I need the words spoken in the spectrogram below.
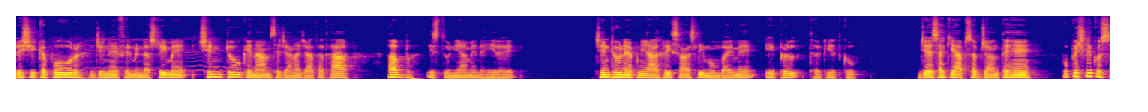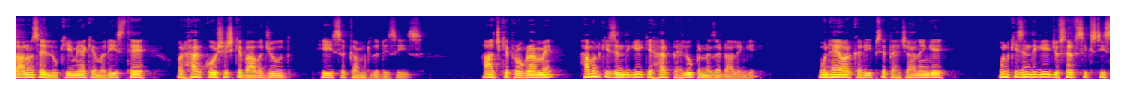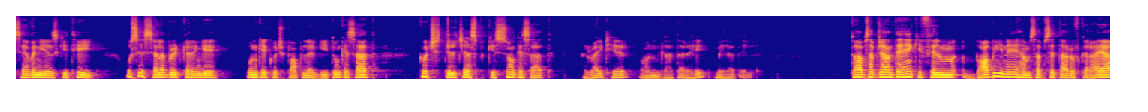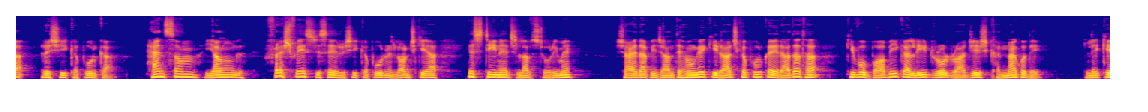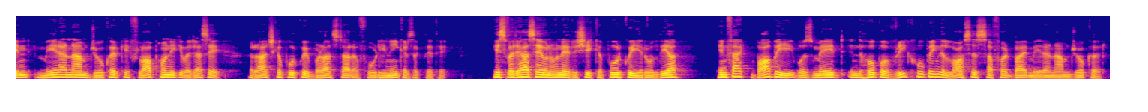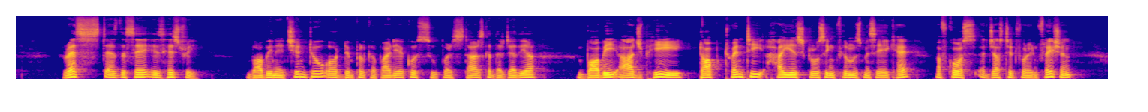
ऋषि कपूर, जिन्हें फ़िल्म इंडस्ट्री में चिंटू के नाम से जाना जाता था, अब इस दुनिया में नहीं रहे। चिंटू ने अपनी आखिरी सांस ली मुंबई में अप्रैल थर्टियथ को। जैसा कि आप सब जानते हैं, वो पिछले कुछ सालों से लुकीमिया के मरीज़ थे और हर कोशिश के बावजूद ही सकम टू द डिज़ीज़ आज के प्रोग्राम में हम उनकी ज़िंदगी के हर पहलू पर नज़र डालेंगे। उन्हें और करीब से पहचानेंगे। उनकी ज़िंदगी जो सिर्फ़ 67 ईयर्स की थी, उसे सेलिब्रेट करेंगे उनके कुछ पॉपुलर गीतों के साथ, कुछ दिलचस्प किस्सों के साथ। राइट हेयर ऑन गाता रहे मेरा दिल। तो आप सब जानते हैं कि फ़िल्म बॉबी ने हम सबसे तारुफ कराया ऋषि कपूर का। हैंडसम यंग फ्रेश फेस जिसे ऋषि कपूर ने लॉन्च किया इस टीन एज लव स्टोरी में। शायद आप ये जानते होंगे कि राज कपूर का इरादा था कि वो बॉबी का लीड रोल राजेश खन्ना को दे। लेकिन मेरा नाम जोकर के फ्लॉप होने की वजह से राज कपूर कोई बड़ा स्टार अफोर्ड ही नहीं कर सकते थे। इस वजह से उन्होंने ऋषि कपूर को ये रोल दिया। In fact Bobby was made in the hope of recouping the losses suffered by Mera Naam Joker. Rest as the say is history Bobby ने चिंटू और डिम्पल कपाडिया को सुपरस्टार्स का दर्जा दिया। बॉबी आज भी top twenty highest grossing films में से एक है। Of course adjusted for inflation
